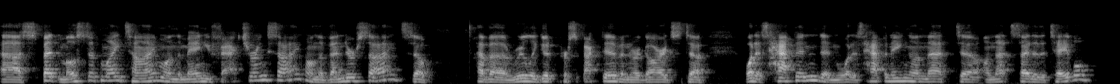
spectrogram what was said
uh, spent most of my time on the manufacturing side, on the vendor side. So have a really good perspective in regards to what has happened and what is happening on that uh, on that side of the table.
